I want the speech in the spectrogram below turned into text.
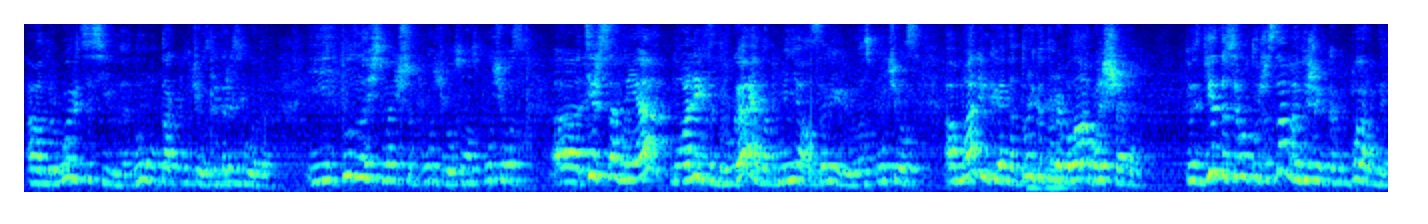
а на другой рецессивная. Ну, так получилось, гетерозигота. И тут, значит, смотрите, что получилось. У нас получилось а, те же самые А, но аллель-то другая, она поменялась, аллель. У нас получилось А маленькая на той, которая была А большая. То есть ген-то все равно тот же самый, они же как бы парные.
